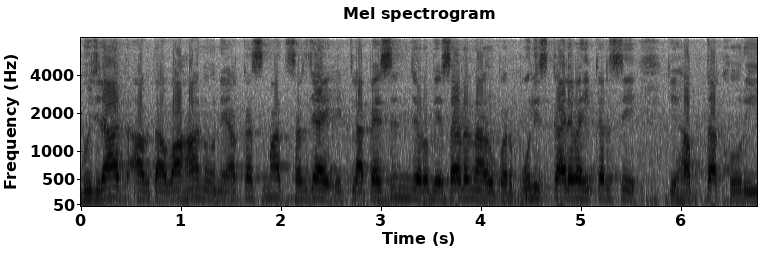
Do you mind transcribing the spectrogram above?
ગુજરાત આવતા વાહનોને અકસ્માત સર્જાય એટલા પેસેન્જરો બેસાડનાર ઉપર પોલીસ કાર્યવાહી કરશે કે હપ્તાખોરી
